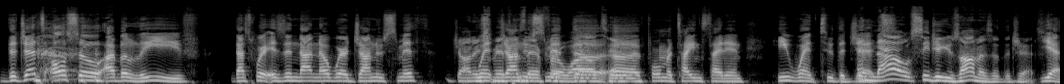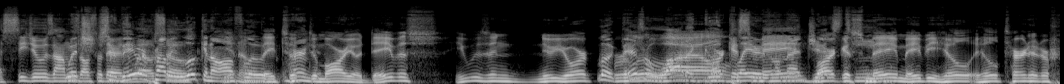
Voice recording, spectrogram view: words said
the Jets also, I believe, that's where isn't that now where Jonnu Smith Johnny went? Smith Jonnu was there Smith, for a while the too. uh, former Titans tight end, he went to the Jets. and now CJ Uzomah's at the Jets. yes, CJ Uzomah which was also so there. they as were probably so- looking to You offload. know, they took Herndon. Demario Davis. He was in New York. Look, for there's a, little lot while. of good Marcus players Maye. on that Jets Marcus team. Maye. Maybe he'll he'll turn it around.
